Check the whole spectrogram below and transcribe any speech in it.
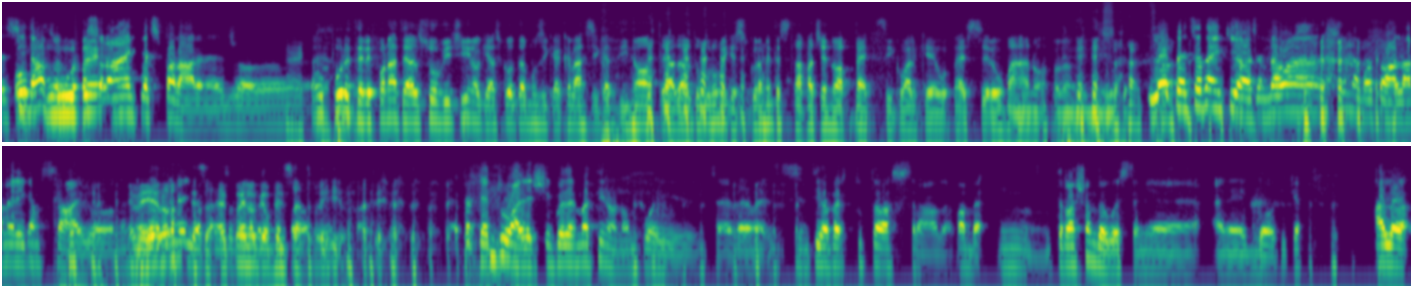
eh, sì, Oppure... possono anche sparare nel gioco. Ecco. Oppure telefonate al suo vicino che ascolta musica classica di notte ad alto volume, che sicuramente sta facendo a pezzi qualche essere umano. Esatto. L'ho pensata anch'io, sembrava una scena molto all'American Style. È vero, esatto, è quello che ho pensato io. Eh, perché tu alle 5 del mattino non puoi, cioè, veramente, si sentiva per tutta la strada. Vabbè, in, tralasciando queste mie aneddotiche, allora,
